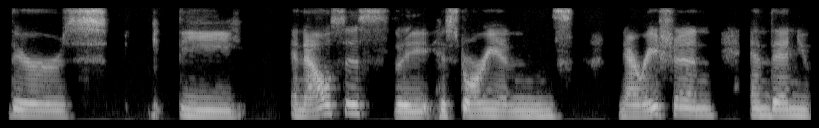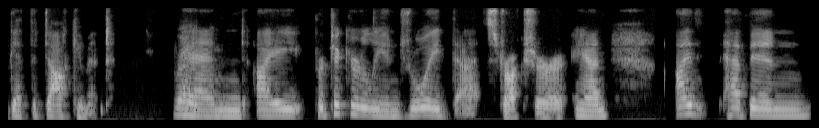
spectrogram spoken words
there's the analysis, the historian's narration, and then you get the document. Right. And I particularly enjoyed that structure. And I have been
